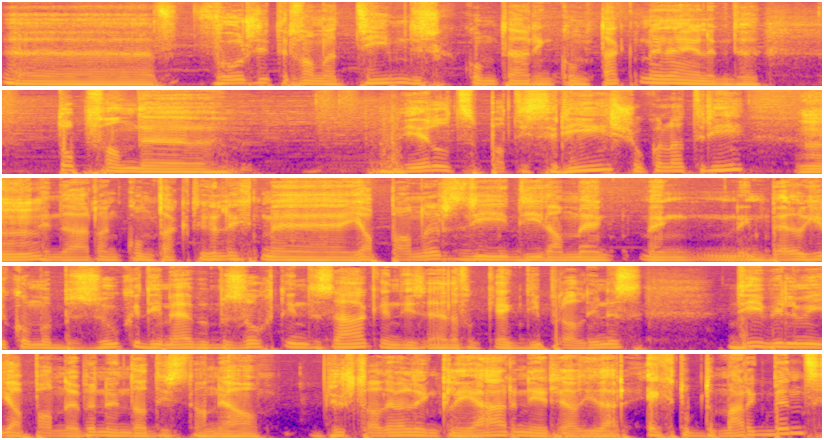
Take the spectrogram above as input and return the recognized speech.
eh, voorzitter van het team. Dus je komt daar in contact met eigenlijk de top van de wereldpatisserie, chocolaterie. En daar dan contacten gelegd met Japanners die, die dan mijn, mijn, in België komen bezoeken, die mij hebben bezocht in de zaak. En die zeiden van kijk, die pralines, die willen we in Japan hebben. En dat is dan, ja, duurt dat wel enkele jaren eer dat je daar echt op de markt bent.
